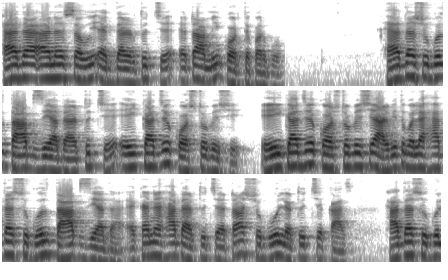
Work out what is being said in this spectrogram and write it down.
হ্যাদা আনা সাউই একদার অর্থ হচ্ছে এটা আমি করতে পারব। হ্যাদা সুগুল তাপ জিয়াদা অর্থ হচ্ছে এই কাজে কষ্ট বেশি। এই কাজে কষ্ট বেশি আরবিতে বলে হাদা সুগুল তাপ জিয়াদা। এখানে হাদা অর্থ হচ্ছে এটা সুগুল অর্থ হচ্ছে কাজ। হাদা সুগুল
